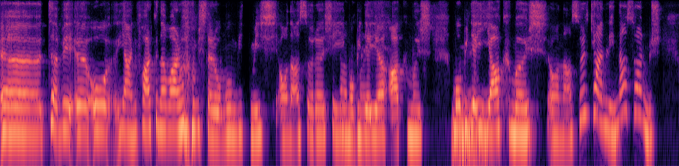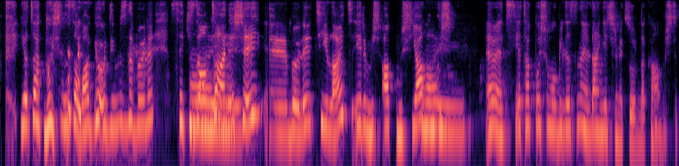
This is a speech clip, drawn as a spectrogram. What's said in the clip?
Ee, tabii e, o yani farkına varmamışlar. O mum bitmiş. Ondan sonra şeyi Akmış. mobilyayı akmış. Mobilyayı Hmm. yakmış. Ondan sonra kendiliğinden sönmüş. Yatak başını sabah gördüğümüzde böyle 8-10 tane şey e, böyle tea light erimiş akmış yakmış. Ay. Evet yatak başı mobilyasını elden geçirmek zorunda kalmıştık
